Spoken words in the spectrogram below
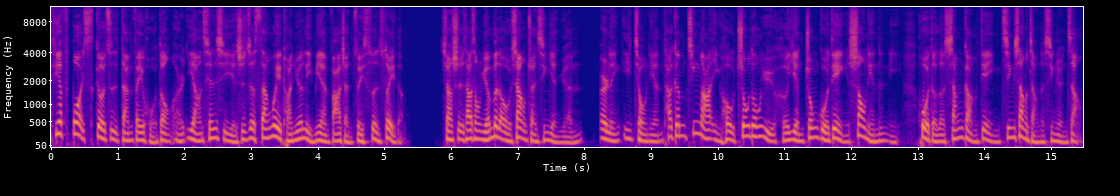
，TFBOYS 各自单飞活动，而易烊千玺也是这三位团员里面发展最顺遂的，像是他从原本的偶像转型演员。二零一九年，他跟金马影后周冬雨合演中国电影《少年的你》，获得了香港电影金像奖的新人奖。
